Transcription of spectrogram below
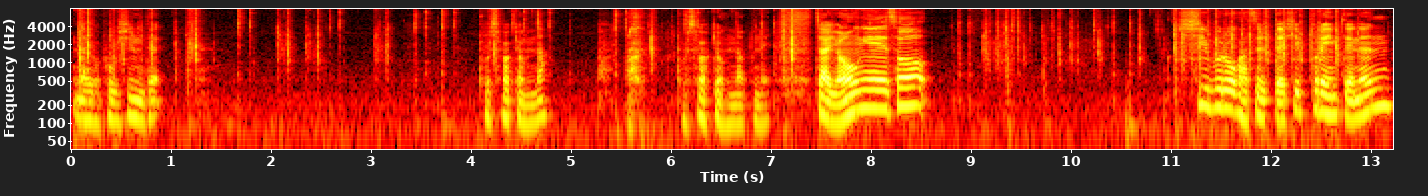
나 이거 보기 싫은데 볼 수밖에 없나? 볼 수밖에 없나 보네. 자, 0에서 10으로 갔을 때 10프레임 때는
